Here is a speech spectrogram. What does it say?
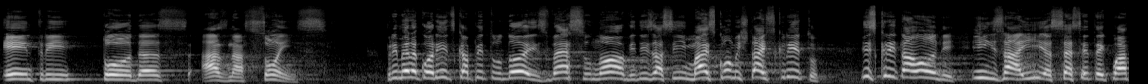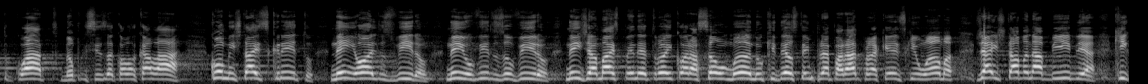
entre todas as nações. 1 Coríntios capítulo 2, verso 9, diz assim: Mas como está escrito, Escrito aonde? Em Isaías 64, 4. Não precisa colocar lá. Como está escrito: nem olhos viram, nem ouvidos ouviram, nem jamais penetrou em coração humano o que Deus tem preparado para aqueles que o amam. Já estava na Bíblia que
